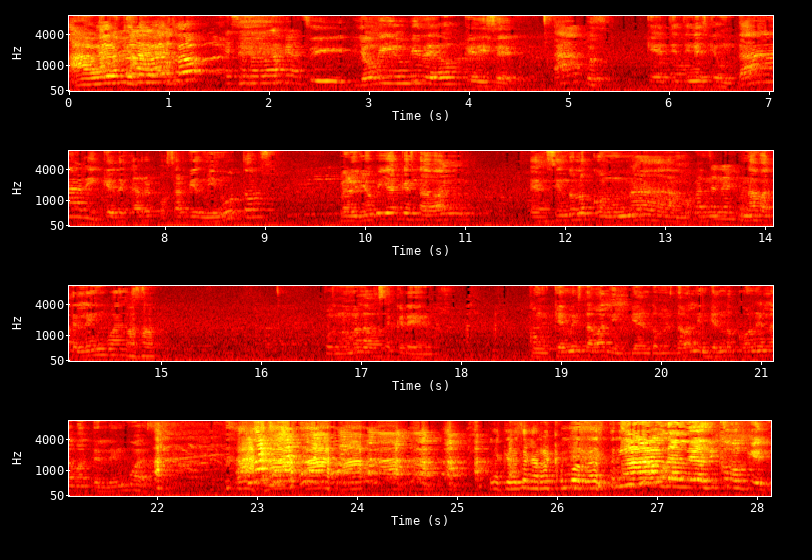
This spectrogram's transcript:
A ver, ¿qué te? Eso no lo hagas. Sí, yo vi un video que dice, ah, pues que te tienes que untar y que dejar reposar 10 minutos. Pero yo veía que estaban eh, haciéndolo con una Batelenguas. una batelenguas. Ajá. Pues no me la vas a creer. ¿Con qué me estaba limpiando? Me estaba limpiando con el abatelenguas. La querías agarrar como rastrillo. Ándale, así como que,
